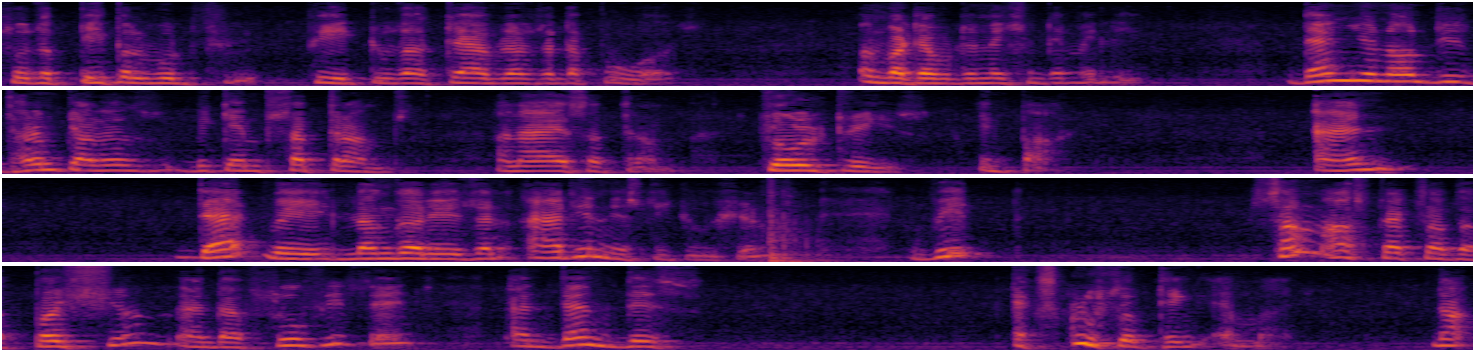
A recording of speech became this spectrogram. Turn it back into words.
So the people would feed to the travelers and the poor on whatever donation they may leave. Then, you know, these dharamsalas became satrams, anaya satram, chol trees in part. And that way, Langar is an Aryan institution with some aspects of the Persian and the Sufi saints, and then this exclusive thing emerged. Now,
